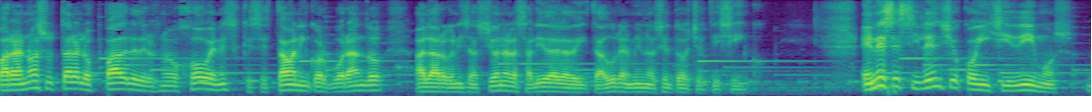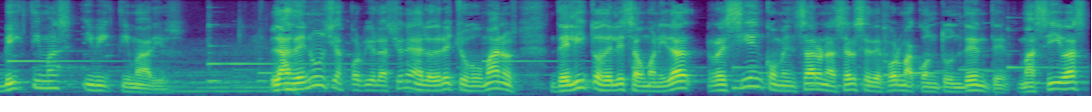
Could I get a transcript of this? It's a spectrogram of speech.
para no asustar a los padres de los nuevos jóvenes que se estaban incorporando a la organización a la salida de la dictadura en 1985. En ese silencio coincidimos víctimas y victimarios. Las denuncias por violaciones a los derechos humanos, delitos de lesa humanidad, recién comenzaron a hacerse de forma contundente, masivas,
